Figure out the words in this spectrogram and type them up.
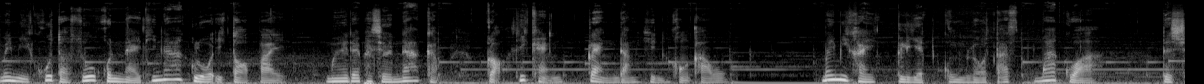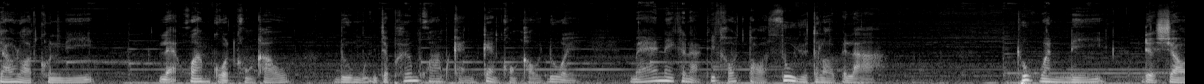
ไม่มีคู่ต่อสู้คนไหนที่น่ากลัวอีกต่อไป เมื่อได้เผชิญหน้ากับ เกราะที่แข็งแกร่งดังหินของเขา ไม่มีใครเกลียดกลุ่มโลตัสมากกว่าเดอะเชลลอดคนนี้ และความโกรธของเขาดูเหมือนจะเพิ่มความแข็งแกร่งของเขาด้วย แม้ในขณะที่เขาต่อสู้อยู่ตลอดเวลา ทุกวันนี้เดอะเชล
